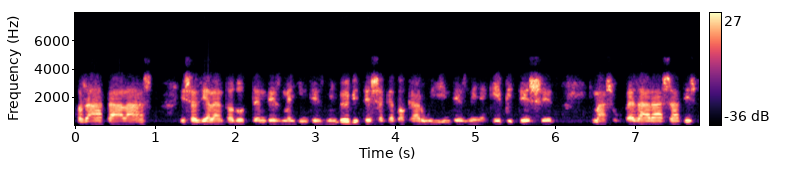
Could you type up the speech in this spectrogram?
az átállást és ez jelent adott intézmény, intézmény bővítéseket, akár új intézmények építését, mások bezárását is,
